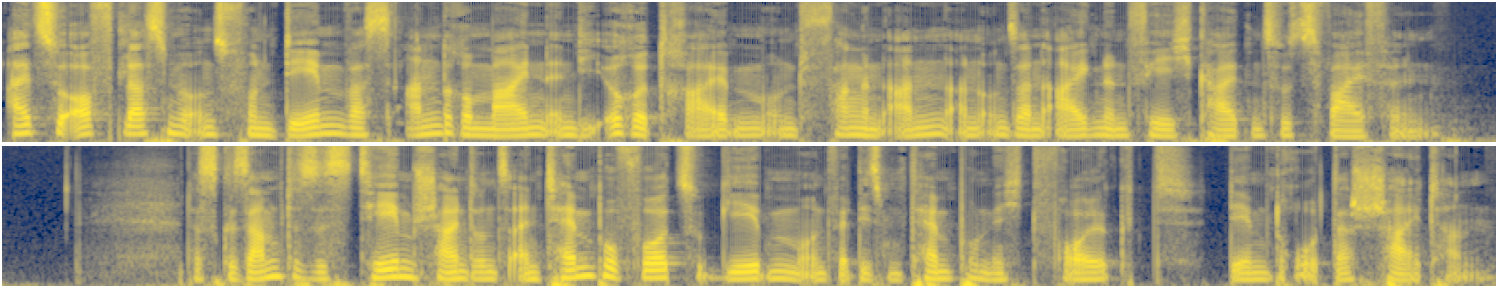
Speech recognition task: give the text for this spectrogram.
Allzu oft lassen wir uns von dem, was andere meinen, in die Irre treiben und fangen an, an unseren eigenen Fähigkeiten zu zweifeln. Das gesamte System scheint uns ein Tempo vorzugeben, und wer diesem Tempo nicht folgt, dem droht das Scheitern.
